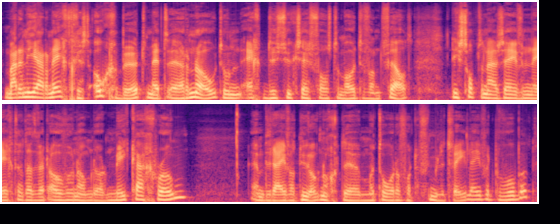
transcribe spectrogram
Maar in de jaren 90 is het ook gebeurd met eh, Renault. Toen echt de succesvolste motor van het veld. Die stopte na 97. Dat werd overgenomen door Mecachrome. Een bedrijf wat nu ook nog de motoren voor de Formule 2 levert bijvoorbeeld.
